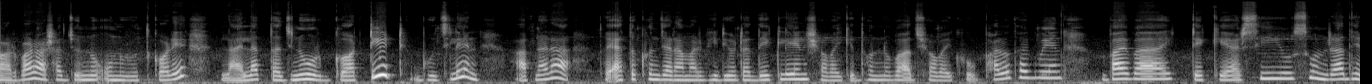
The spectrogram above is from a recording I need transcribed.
বারবার আসার জন্য অনুরোধ করে লাইলা তাজনুর, গট ইট, বুঝলেন? আপনারা তো এতক্ষণ যারা আমার ভিডিওটা দেখলেন, সবাইকে ধন্যবাদ। সবাই খুব ভালো থাকবেন। Bye bye. Take care see you soon Radhe.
